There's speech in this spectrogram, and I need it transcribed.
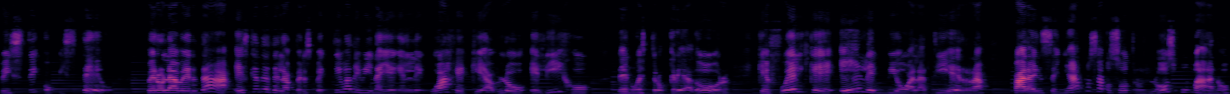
pisti o pisteo. Pero la verdad es que desde la perspectiva divina y en el lenguaje que habló el Hijo de nuestro Creador, que fue el que Él envió a la tierra para enseñarnos a nosotros los humanos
